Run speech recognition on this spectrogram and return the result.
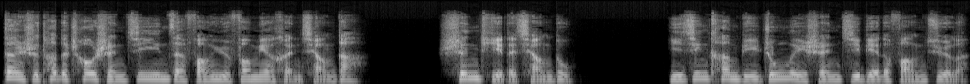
但是他的超神基因在防御方面很强大，身体的强度已经堪比中位神级别的防具了。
